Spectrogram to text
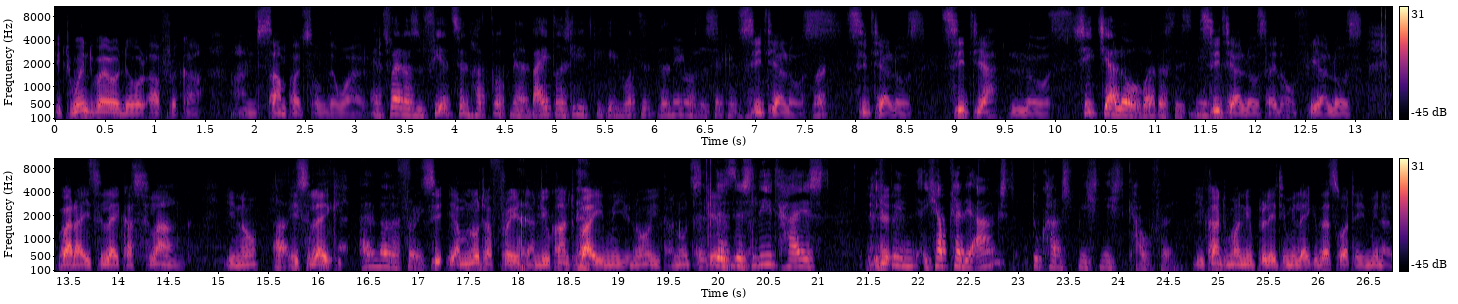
it went viral the whole Africa and some parts of the world. In 2014 hat Gott mir ein weiteres Lied gegeben. What is the name of the second song? Citialos. What? Citialos. Citialos. Sitialo, what does this mean? Citialos. I don't fear loss, but it's like a slang, you know. Uh, It's like I'm not afraid. See, I'm not afraid, and you can't buy me, you know, you cannot scare Das, me. das Lied heißt, ich, bin, ich habe keine Angst, du kannst mich nicht kaufen. You can't manipulate me like that's what I mean. I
